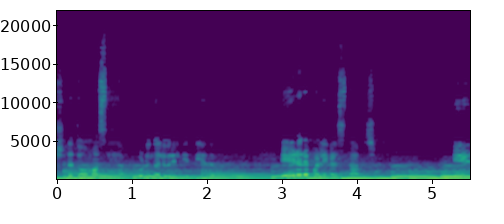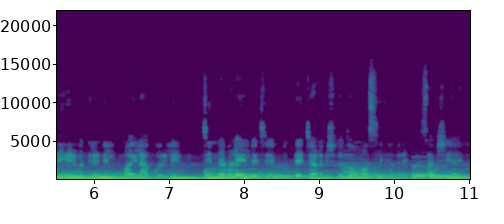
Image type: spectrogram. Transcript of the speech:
വിശുദ്ധ തോമസ് ലിഹ കൊടുങ്ങല്ലൂരിൽ എത്തിയത്. ഏഴര പള്ളികൾ സ്ഥാപിച്ചു. എ എഴുപത്തിരണ്ടിൽ മൈലാപ്പൂരിലെ ചിന്നമലയിൽ വെച്ച് കുത്തേറ്റാണ് വിശുദ്ധ തോമസ് ലിഹ രക്തസാക്ഷിയായത്.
